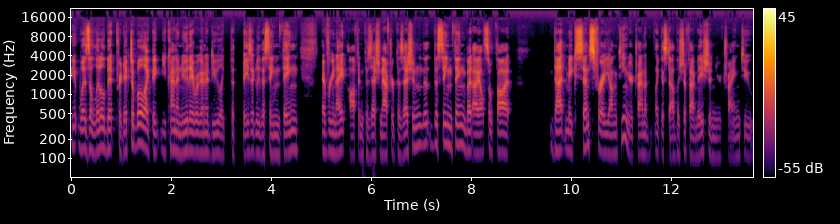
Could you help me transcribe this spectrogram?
it was a little bit predictable. Like they, you kind of knew they were going to do like the basically the same thing every night, often possession after possession, the, the same thing. But I also thought that makes sense for a young team. You're trying to like establish a foundation. You're trying to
